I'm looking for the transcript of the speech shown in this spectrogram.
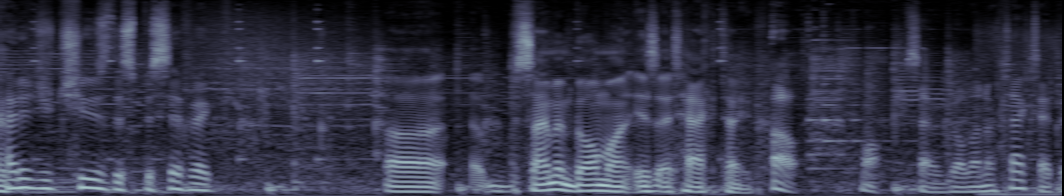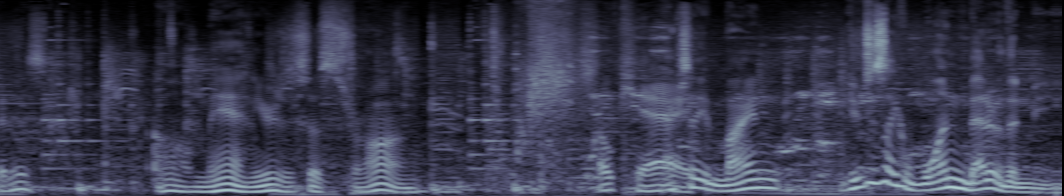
How did you choose the specific? Uh, Simon Belmont is attack type. Oh, well, Simon Belmont attack type. It is. Oh man, yours is so strong. Okay. Actually, mine, you're just like one better than me.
